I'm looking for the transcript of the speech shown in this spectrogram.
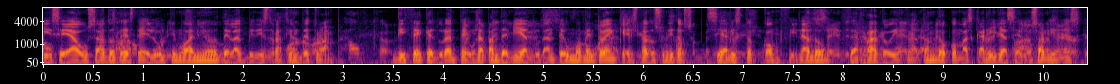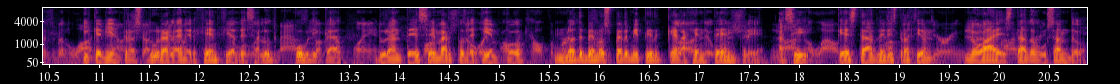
y se ha usado desde el último año de la administración de Trump. Dice que durante una pandemia, durante un momento en que Estados Unidos se ha visto confinado, cerrado y tratando con mascarillas en los aviones, y que mientras dura la emergencia de salud pública, durante ese marco de tiempo, no debemos permitir que la gente entre. Así que esta administración lo ha estado usando,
